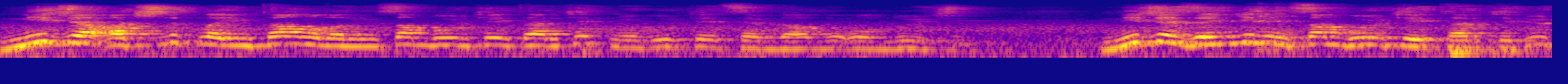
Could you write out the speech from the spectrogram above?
Nice açlıkla imtihan olan insan bu ülkeyi terk etmiyor bu ülkeye sevdalı olduğu için. Nice zengin insan bu ülkeyi terk ediyor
